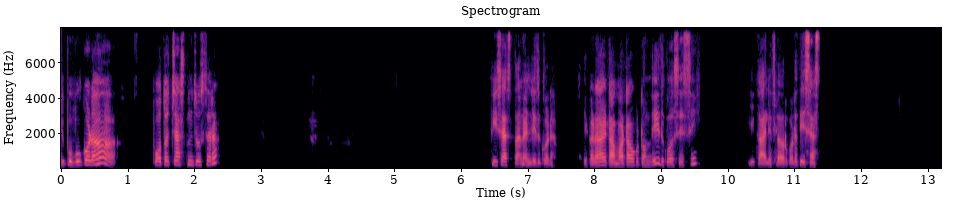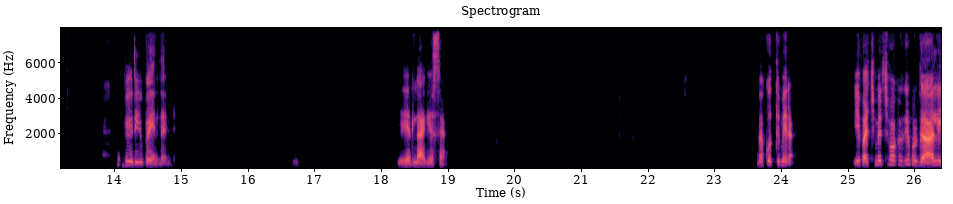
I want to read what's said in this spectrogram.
ఈ పువ్వు కూడా పూతొచ్చేస్తుంది చూసారా? తీసేస్తానండి ఇది కూడా. ఇక్కడ టమాటా ఒకటి ఉంది. ఇది కోసేసి ఈ కాలీఫ్లవర్ కూడా తీసేస్తాను విరిగిపోయిందండి. వేరు లాగేసాను. నా కొత్తిమీర. ఈ పచ్చిమిర్చి మొక్కకి ఇప్పుడు గాలి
